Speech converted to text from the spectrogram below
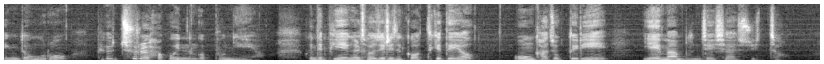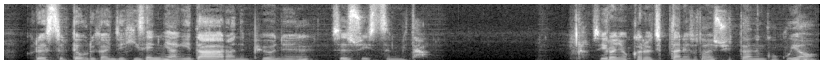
행동으로 표출을 하고 있는 것 뿐이에요. 근데 비행을 저지르니까 어떻게 돼요? 온 가족들이 얘만 문제시할 수 있죠. 그랬을 때 우리가 이제 희생양이다라는 표현을 쓸 수 있습니다. 그래서 이런 역할을 집단에서도 할 수 있다는 거고요.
